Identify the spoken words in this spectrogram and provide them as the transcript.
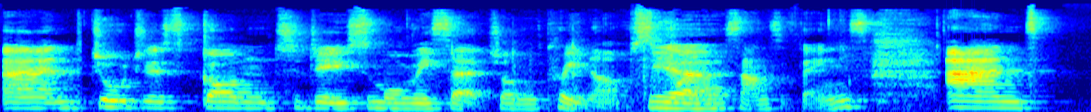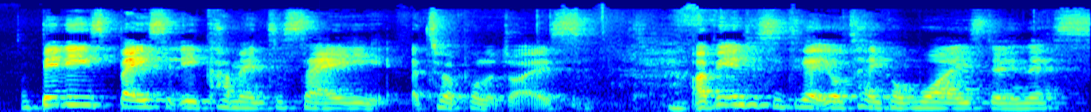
And Georgia's gone to do some more research on prenups, Yeah. by the sounds of things. And Billy's basically come in to say, to apologise. I'd be interested to get your take on why he's doing this,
